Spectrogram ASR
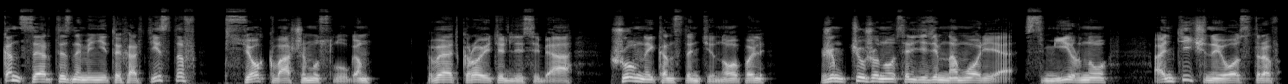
концерты знаменитых артистов – все к вашим услугам. Вы откроете для себя шумный Константинополь, жемчужину Средиземноморья Смирну, античный остров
